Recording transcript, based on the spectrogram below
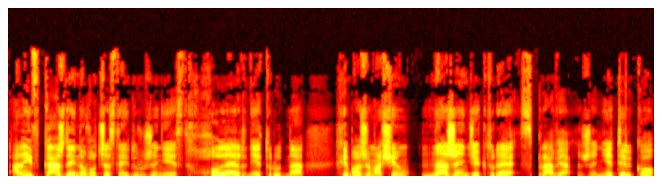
ale i w każdej nowoczesnej drużynie jest cholernie trudna, chyba że ma się narzędzie, które sprawia, że nie tylko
